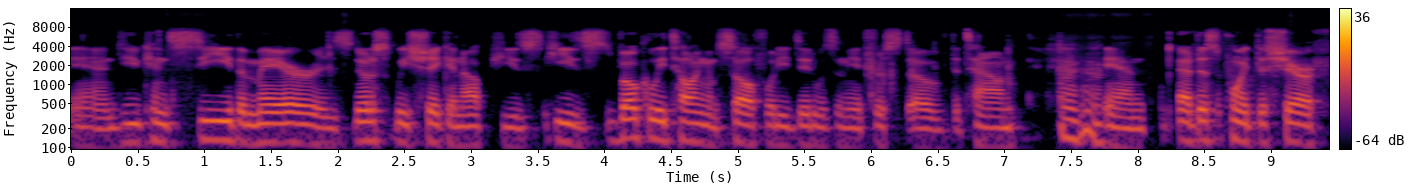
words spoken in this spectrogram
and you can see the mayor is noticeably shaken up. He's he's vocally telling himself what he did was in the interest of the town, hmm and at this point, the sheriff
